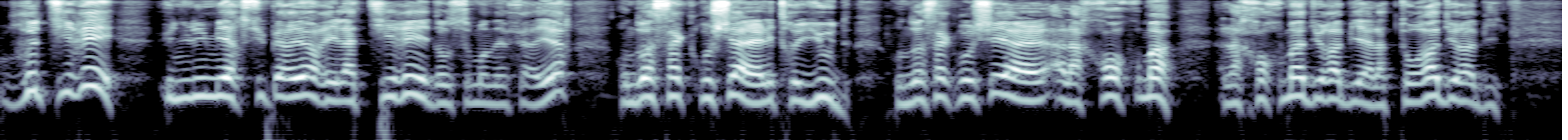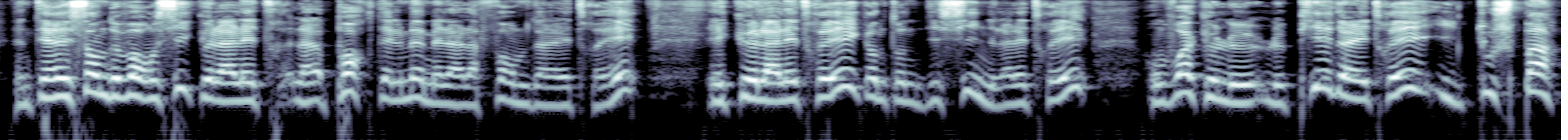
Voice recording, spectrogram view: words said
retirer une lumière supérieure et la tirer dans ce monde inférieur, on doit s'accrocher à la lettre Yud, on doit s'accrocher à, la Chorma, à la Chorma du Rabbi, à la Torah du Rabbi. Intéressant de voir aussi que la lettre, la porte elle-même, elle a la forme de la lettre E, et que la lettre E, quand on dessine la lettre E, on voit que le, pied de la lettre E, il touche pas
